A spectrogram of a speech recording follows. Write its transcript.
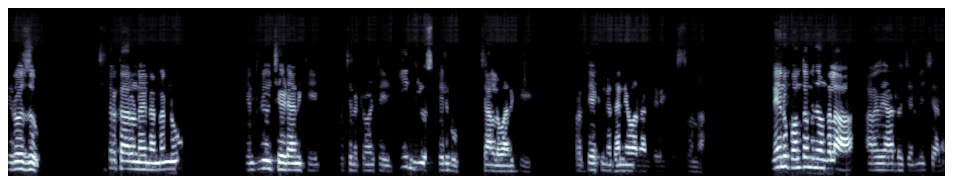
ఈరోజు చిత్రకారుడైన నన్ను ఇంటర్వ్యూ చేయడానికి వచ్చినటువంటి ఈ న్యూస్ తెలుగు ఛానల్ వారికి ప్రత్యేకంగా ధన్యవాదాలు తెలియజేస్తున్నాను నేను పంతొమ్మిది వందల అరవై ఆరులో జన్మించాను.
